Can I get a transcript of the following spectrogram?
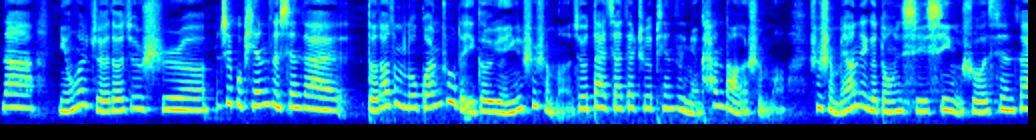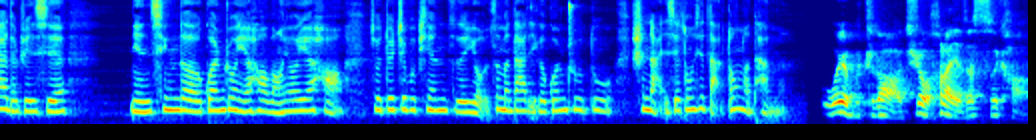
那您会觉得，就是这部片子现在得到这么多关注的一个原因是什么？就大家在这个片子里面看到了什么？是什么样的一个东西吸引说现在的这些？年轻的观众也好，网友也好，就对这部片子有这么大的一个关注度，是哪一些东西打动了他们？我也不知道。其实我后来也在思考，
